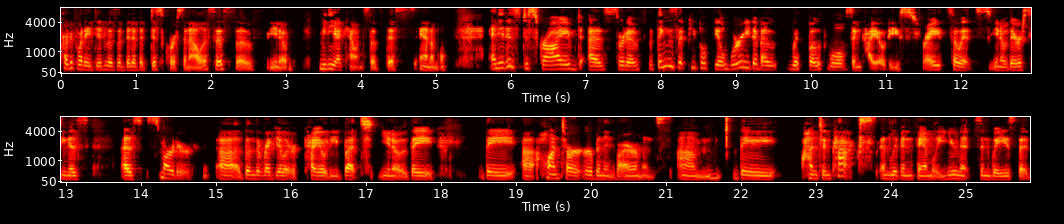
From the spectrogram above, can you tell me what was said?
part of what I did was a bit of a discourse analysis of you know media accounts of this animal, and it is described as sort of the things that people feel worried about with both wolves and coyotes, right? So it's you know they're seen as as smarter uh, than the regular coyote, but you know they they uh, haunt our urban environments. Um, they hunt in packs and live in family units in ways that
